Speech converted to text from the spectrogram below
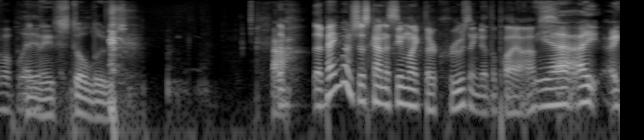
Probably. and they still lose. The, Ah. the Penguins just kind of seem like they're cruising to the playoffs. Yeah, I, I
